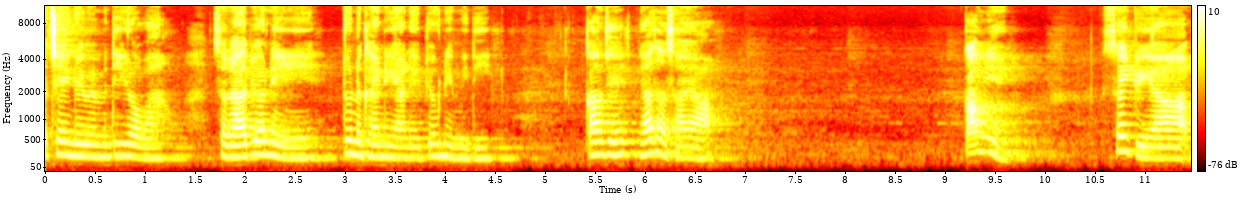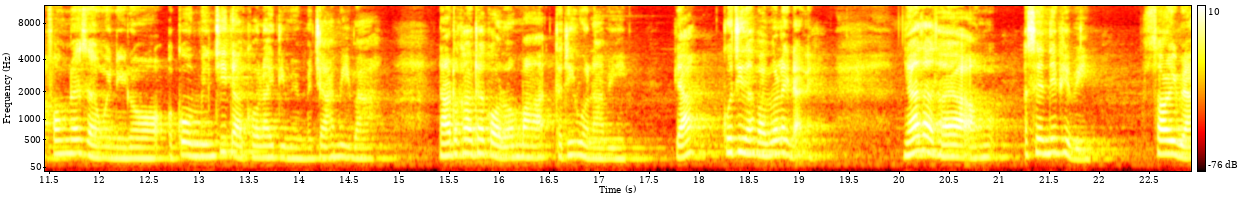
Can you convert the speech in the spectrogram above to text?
အချိန်တွေပင်မသိတော့ပါစကားပြောနေရင်သူ့နှကန်းတွေကလည်းပြုံးနေမိသည်ကောင်းခြင်းညစာစားရအောင်ကောင်းရင်စိတ်တွေကဖုန်းထဲဆန်ဝင်နေတော့အကိုမင်းကြည့်တာခေါ်လိုက်သည်ပင်မကြားမိပါနောက်တစ်ခေါက်ထက်ကော်တော့မှတတိဝင်လာပြီဗျာကိုကြည့်တာဘာပြောလိုက်တာလဲညစာစားရအောင်လို့အစင်းသေးဖြစ်ပြီ sorry ဗျာ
